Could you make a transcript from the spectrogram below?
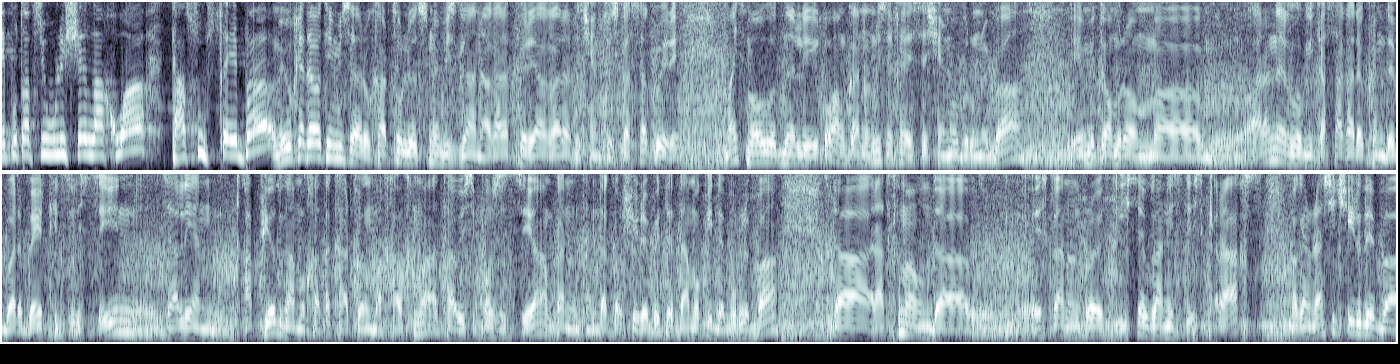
რეპუტაციული შელახვა, დასუსტება. მიუხედავად იმისა, რომ ქართული ოცნებისგან აღარაფერი აღარ არის ჩემთვის გასაკვირი, მაინც მოულოდნელი იყო ამ კანონის ახლა ესე შემოbrunება, იმიტომ რომ არანაირ ლოგიკას აღარ ექვემდებარება ერთი წლის წინ ძალიან კაფიოდ გამოხატა ქართულმა ხალხმა თავისი პოზიცია ამ კანონთან დაკავშირებით და დამოკიდებულება და რა თქმა უნდა ეს კანონ პროექტი ისევ განიცდის კრახს, მაგრამ რაში ჭირდება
